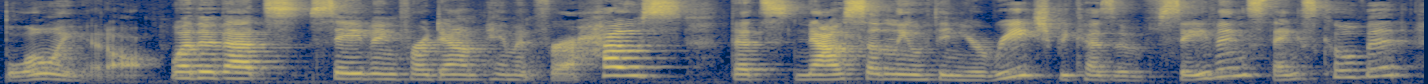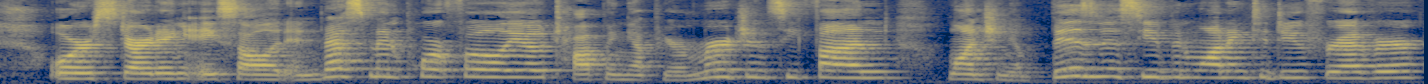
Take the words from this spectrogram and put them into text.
blowing it all. Whether that's saving for a down payment for a house that's now suddenly within your reach because of savings, thanks COVID, or starting a solid investment portfolio, topping up your emergency fund, launching a business you've been wanting to do forever.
